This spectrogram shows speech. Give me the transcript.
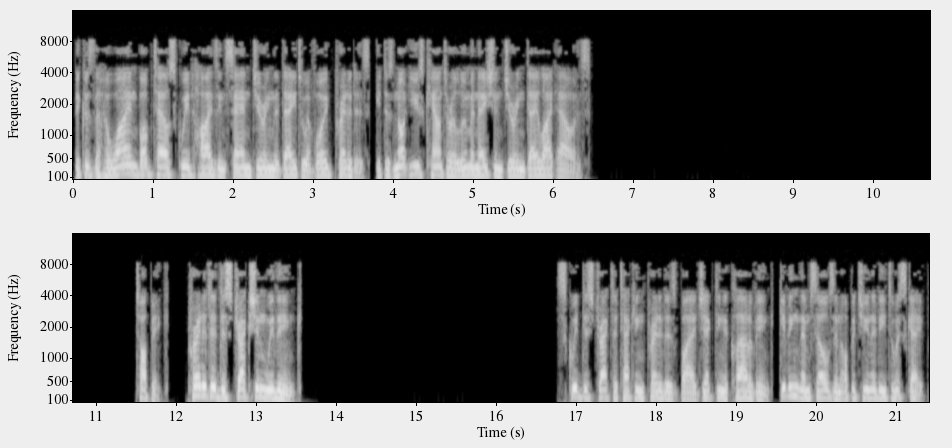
Because the Hawaiian bobtail squid hides in sand during the day to avoid predators, it does not use counter-illumination during daylight hours. Predator distraction with ink Squid distract attacking predators by ejecting a cloud of ink, giving themselves an opportunity to escape.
